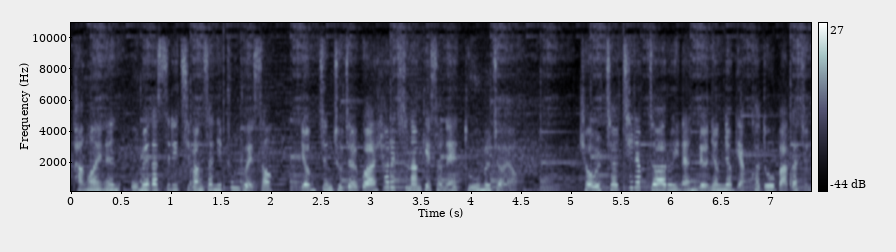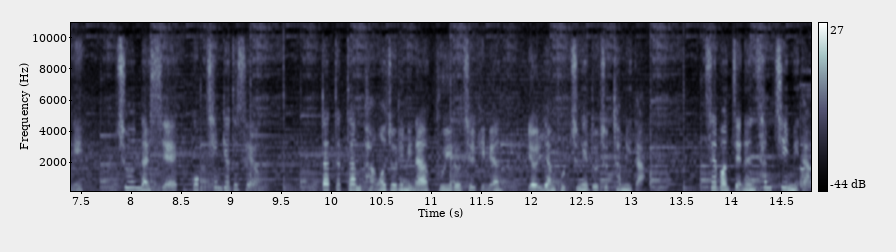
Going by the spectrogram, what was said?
방어에는 오메가3 지방산이 풍부해서 염증 조절과 혈액순환 개선에 도움을 줘요. 겨울철 체력 저하로 인한 면역력 약화도 막아주니 추운 날씨에 꼭 챙겨 드세요. 따뜻한 방어조림이나 구이로 즐기면 열량 보충에도 좋답니다. 세 번째는 삼치입니다.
